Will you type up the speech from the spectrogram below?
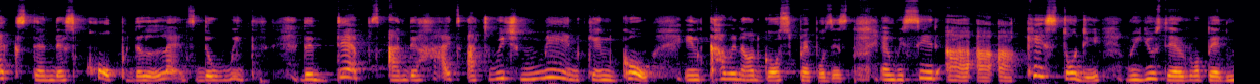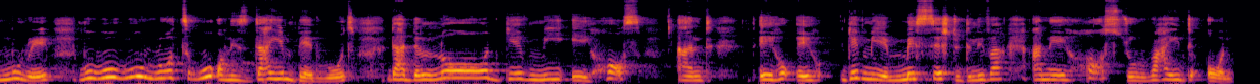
extent, the scope, the length, the width, the depth, and the height at which men can go in carrying out God's purposes. And we said our, our, our case study we used the Robert Murray who, who, who wrote who on his dying bed wrote that the Lord gave me a horse and a, a, gave me a message to deliver and a horse to ride on.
